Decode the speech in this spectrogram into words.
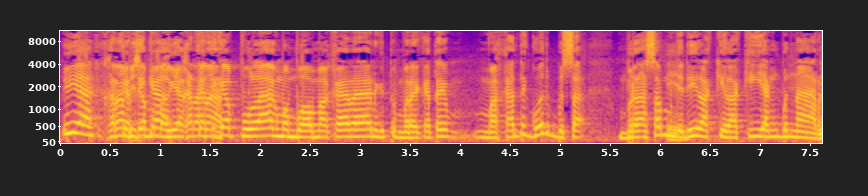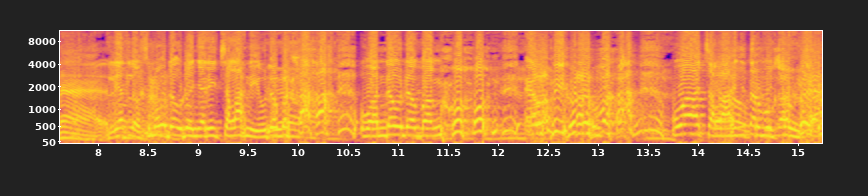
Iya, Karena bisa membahagiakan ketika pulang membawa makanan gitu mereka teh makan teh gue bisa berasa menjadi laki-laki yang benar. Nah, lihat loh, semua udah udah nyari celah nih, udah Wanda udah bangun, Elmi udah bangun. Wah, celahnya terbuka lebar.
